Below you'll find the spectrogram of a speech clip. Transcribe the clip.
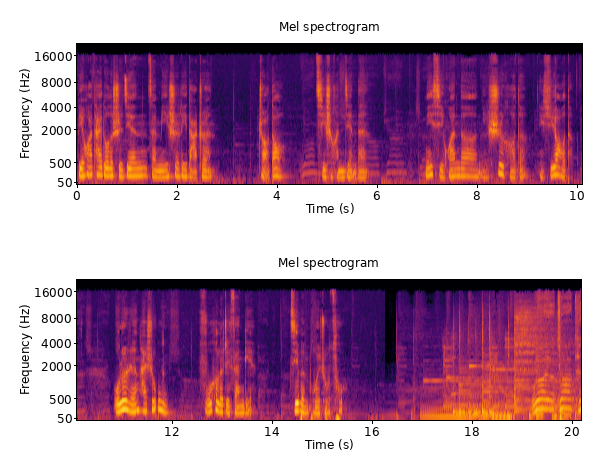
别花太多的时间在迷失里打转，找到其实很简单。你喜欢的、你适合的、你需要的，无论人还是物，符合了这三点，基本不会出错。我有多可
